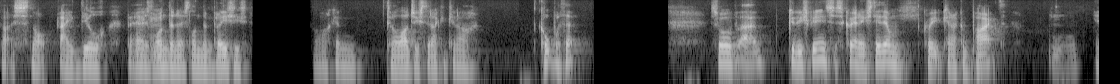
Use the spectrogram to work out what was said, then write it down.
That's not ideal, but it is London. It's London prices. So I can, to a large extent, I can kind of cope with it. So uh, good experience. It's quite a nice stadium, quite kind of compact. Uh,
